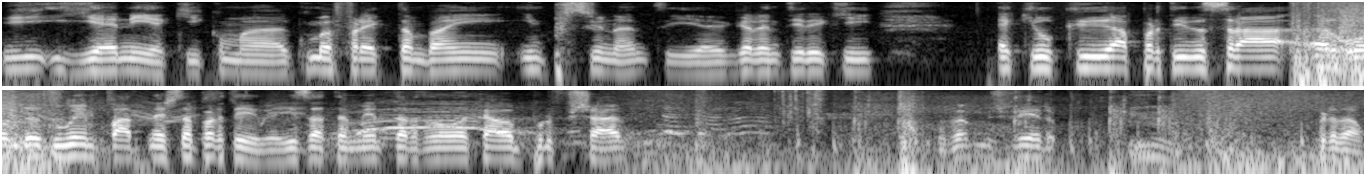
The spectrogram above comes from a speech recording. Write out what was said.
E, Annie aqui com uma, com uma frag também impressionante e a garantir aqui aquilo que à partida será a ronda do empate nesta partida. Exatamente, Turtle acaba por fechar. Vamos ver. Perdão.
